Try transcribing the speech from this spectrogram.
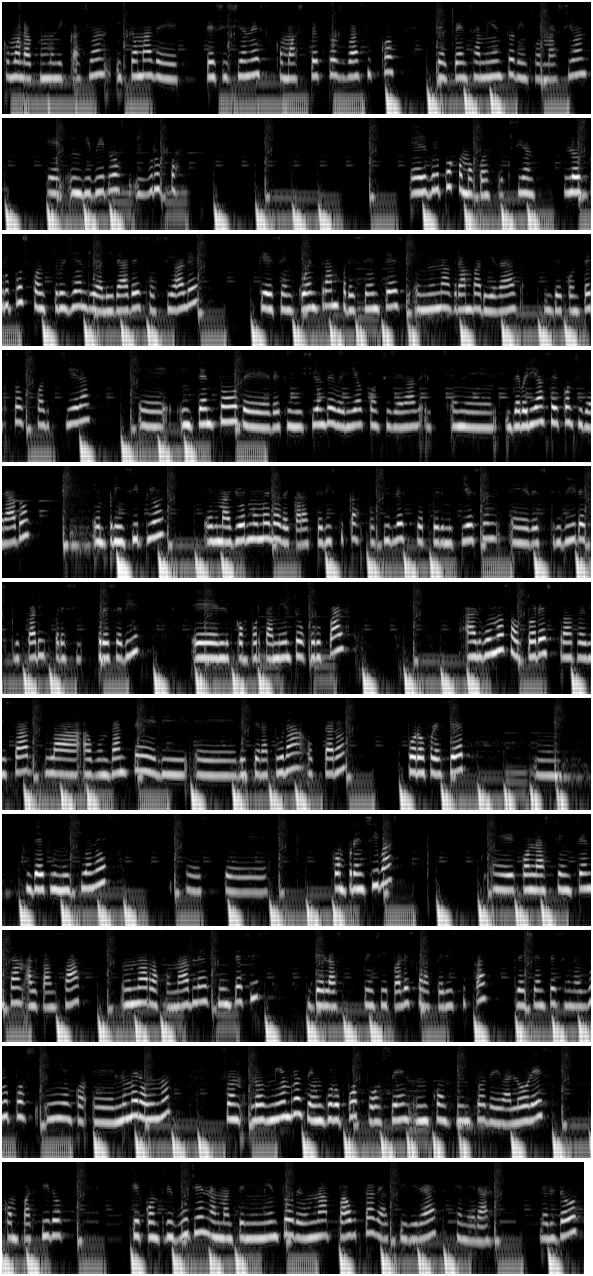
como la comunicación y toma de decisiones como aspectos básicos del pensamiento de información en individuos y grupos. El grupo como construcción. Los grupos construyen realidades sociales que se encuentran presentes en una gran variedad de contextos. Cualquiera eh, intento de definición debería, considerar, debería ser considerado en principio el mayor número de características posibles que permitiesen eh, describir, explicar y precedir el comportamiento grupal. Algunos autores, tras revisar la abundante eh, literatura, optaron por ofrecer mm, definiciones este, comprensivas eh, con las que intentan alcanzar una razonable síntesis de las principales características presentes en los grupos. Y el número uno son los miembros de un grupo poseen un conjunto de valores compartidos que contribuyen al mantenimiento de una pauta de actividad general. El 2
